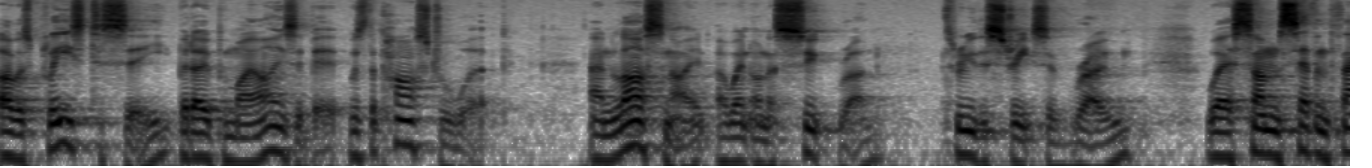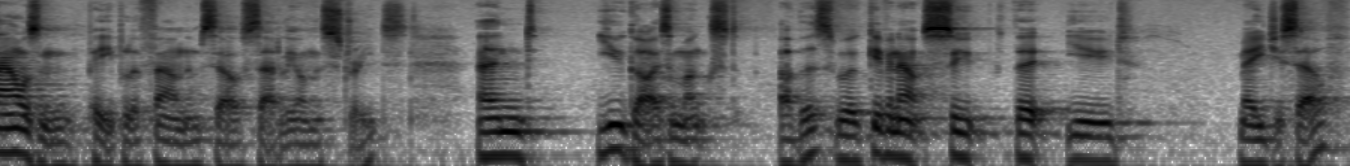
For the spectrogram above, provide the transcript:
I was pleased to see, but opened my eyes a bit, was the pastoral work. And last night I went on a soup run through the streets of Rome, where some 7,000 people have found themselves sadly on the streets. And you guys, amongst others, were giving out soup that you'd made yourself.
